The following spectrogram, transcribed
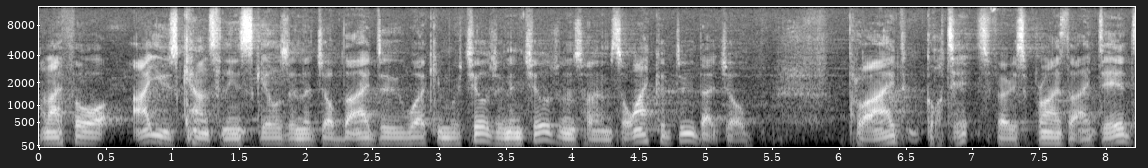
And I thought, I use counselling skills in the job that I do working with children in children's homes, so I could do that job. Applied, got it, very surprised that I did.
